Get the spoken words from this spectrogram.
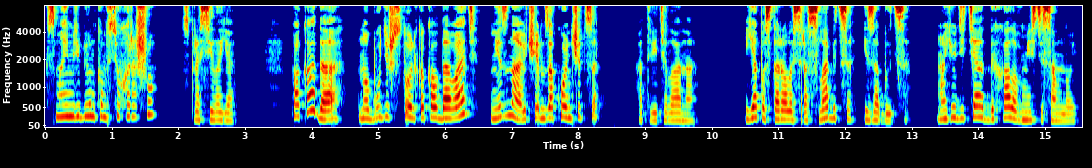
«С моим ребенком все хорошо?» — спросила я. «Пока да, но будешь столько колдовать, не знаю, чем закончится», — ответила она. Я постаралась расслабиться и забыться. Мое дитя отдыхало вместе со мной.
